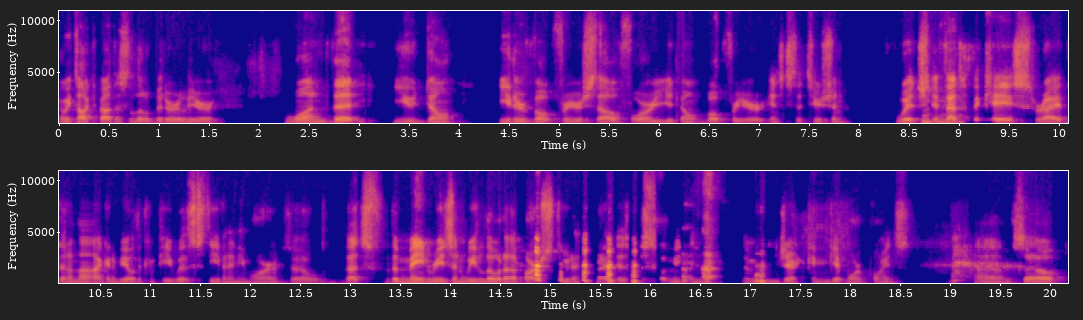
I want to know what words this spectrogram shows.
and we talked about this a little bit earlier, one that you don't either vote for yourself or you don't vote for your institution. Which, if Mhm. that's the case, right, then I'm not going to be able to compete with Steven anymore. So that's the main reason we load up our students, right? Is just so me and, and Jared can get more points. Um, so,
